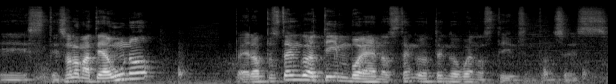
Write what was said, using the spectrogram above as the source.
Este, solo maté a uno. Pero pues tengo team buenos, tengo, tengo buenos teams, entonces...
